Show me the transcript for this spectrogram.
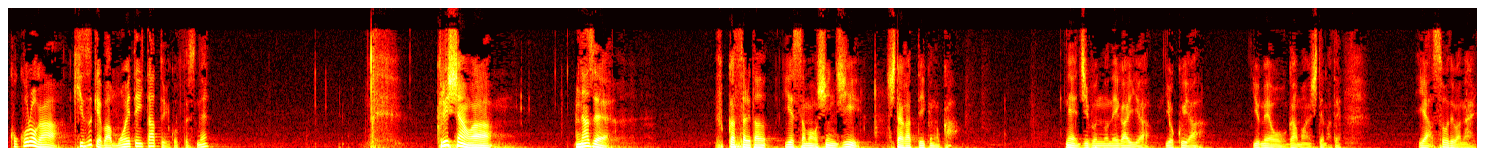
心が気づけば燃えていたということですね。クリスチャンは、なぜ、復活されたイエス様を信じ、従っていくのか。ね、自分の願いや欲や夢を我慢してまで。いや、そうではない。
